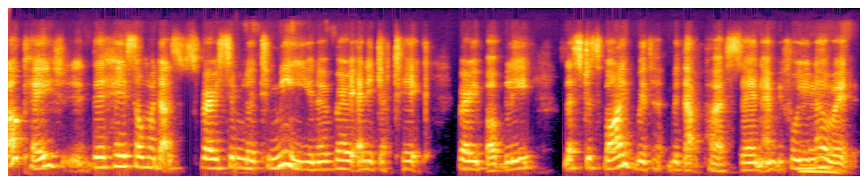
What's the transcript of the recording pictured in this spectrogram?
okay here's someone that's very similar to me you know very energetic very bubbly. Let's just vibe with with that person. And before you mm. know it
